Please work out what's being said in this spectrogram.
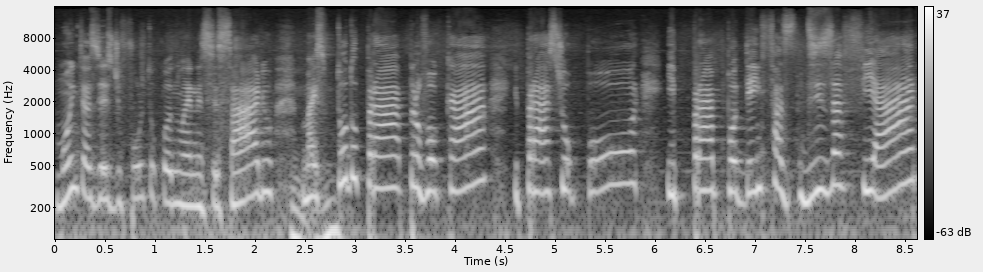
muitas vezes de furto quando é necessário, uhum. mas tudo para provocar e para se opor e para poder desafiar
